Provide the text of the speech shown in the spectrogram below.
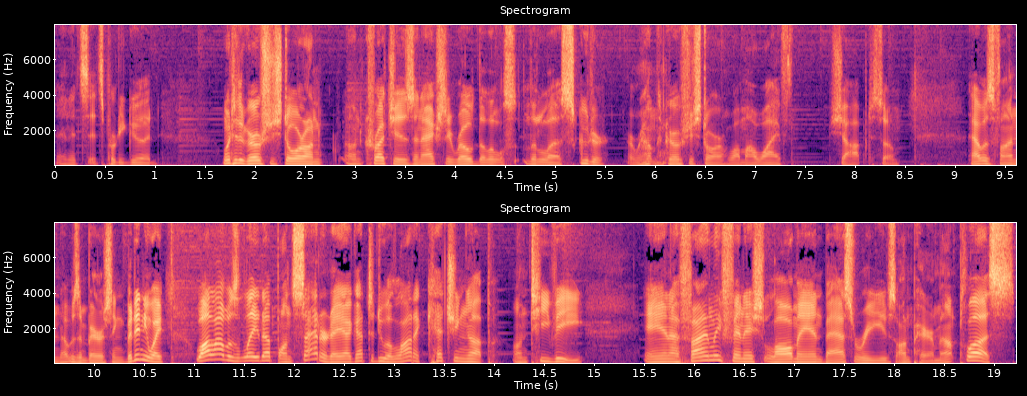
and it's it's pretty good. Went to the grocery store on on crutches and actually rode the little little uh, scooter around the grocery store while my wife shopped. So that was fun. That was embarrassing. But anyway, while I was laid up on Saturday, I got to do a lot of catching up on TV, and I finally finished Lawman Bass Reeves on Paramount Plus.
